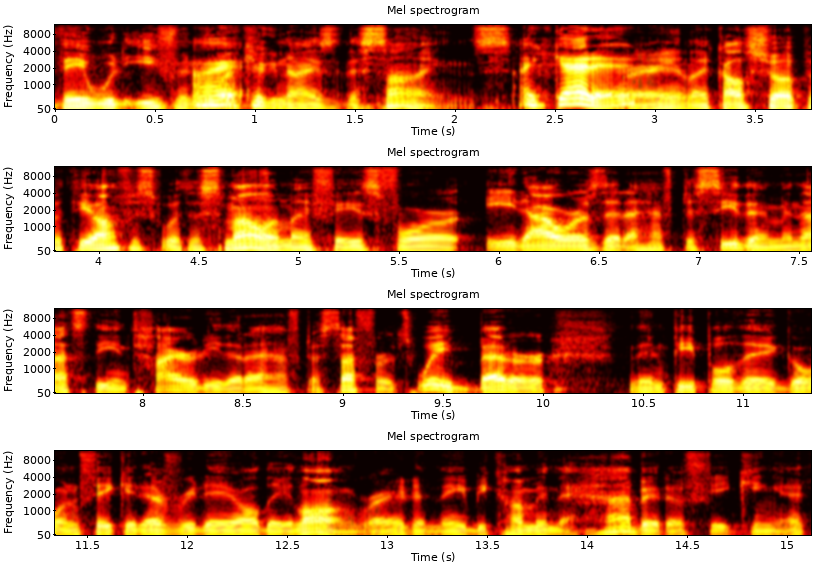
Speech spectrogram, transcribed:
they would even I- recognize the signs I get it. right like I'll show up at the office with a smile on my face for 8 hours that I have to see them and that's the entirety that I have to suffer it's way better than people that go and fake it every day all day long right and they become in the habit of faking it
